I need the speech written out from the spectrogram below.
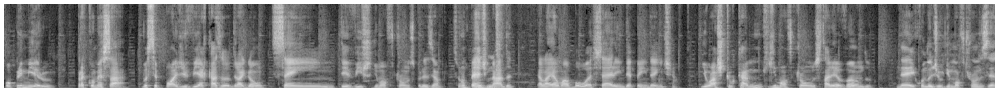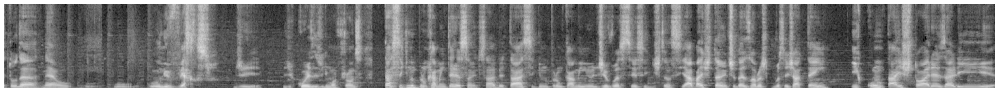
pô, primeiro, Pra começar, você pode ver a Casa do Dragão sem ter visto Game of Thrones, por exemplo. Você não perde Uhum. nada. Ela é uma boa série independente. E eu acho que o caminho que Game of Thrones está levando, né? E quando eu digo Game of Thrones é toda, né, o, o, o universo de, de coisas de Game of Thrones, tá seguindo por um caminho interessante, sabe? Tá seguindo por um caminho de você se distanciar bastante das obras que você já tem e contar histórias ali.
